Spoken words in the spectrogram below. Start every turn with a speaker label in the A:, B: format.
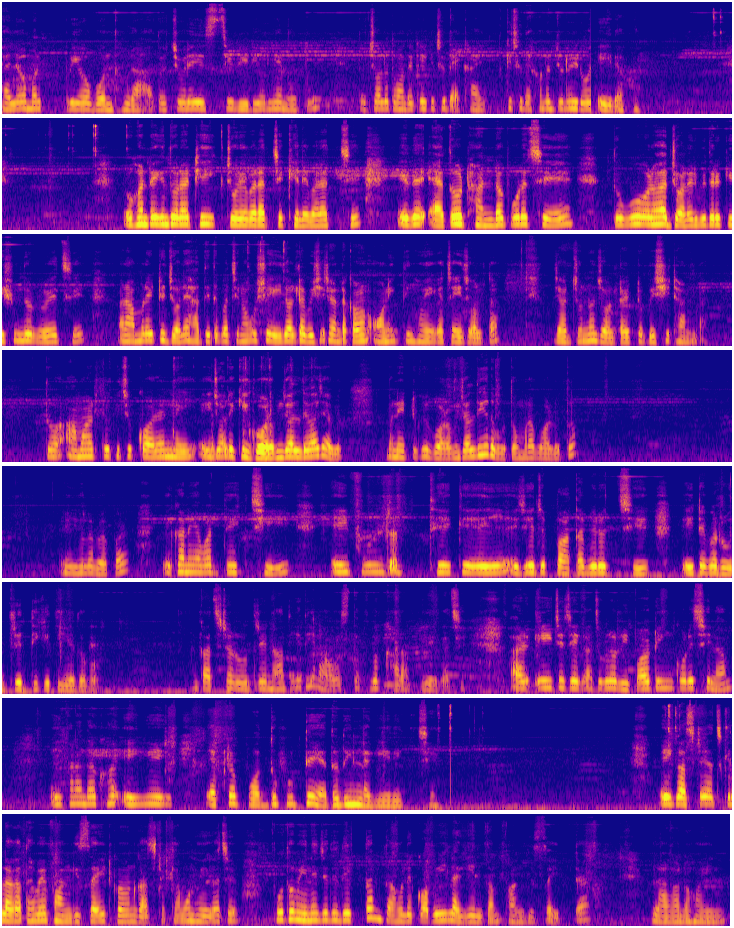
A: Hello আমার প্রিয় বন্ধুরা, তো চলে এসেছি ভিডিও নিয়ে নতুন। তো চলো তোমাদেরকে কিছু দেখাই, কিছু দেখানোর জন্যই রোজ এই দেখো। ওখানটায় কিন্তু ওরা ঠিক চড়ে বেড়াচ্ছে, খেলে বেড়াচ্ছে। এদের এত ঠান্ডা পড়েছে, তবুও ওরা জলের ভিতরে কী সুন্দর রয়েছে। আর আমরা একটু জলে হাত দিতে পারছি না অবশ্যই এই জলটা বেশি ঠান্ডা, কারণ অনেক দিন হয়ে গেছে এই জলটা, যার জন্য জলটা একটু বেশি ঠান্ডা। তো আমার তো কিছু করার নেই, এই জলে কি গরম জল দেওয়া যাবে? মানে একটু কি গরম জল দিয়ে দেবো, তোমরা বলো তো। এই হলো ব্যাপার। এখানে আবার দেখছি এই ফুলটা থেকে এই- যে যে পাতা বেরোচ্ছে, এইটা এবার রৌদ্রের দিকে দিয়ে দেবো। গাছটা রৌদ্রে না দিয়ে দিয়ে না, অবস্থা পুরো খারাপ হয়ে গেছে। আর এই যে যে গাছগুলো রিপোর্টিং করেছিলাম, এইখানে দেখো এই এই একটা পদ্ম ফুটতে এতদিন লাগিয়ে দিচ্ছে। এই গাছটাই আজকে লাগাতে হবে ফাঙ্গিসাইড কারণ গাছটা কেমন হয়ে গেছে। প্রথম এনে যদি দেখতাম, তাহলে কবেই লাগিয়ে দিতাম ফাঙ্গিসাইডটা লাগানো হয়নি।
